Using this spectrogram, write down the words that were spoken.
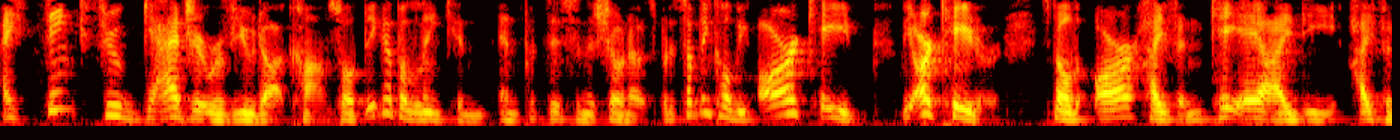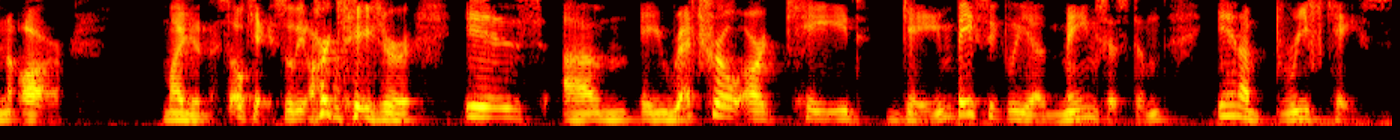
I think through gadgetreview.com. So I'll dig up a link and, and put this in the show notes, but it's something called the Arcade, the Arcader, spelled R hyphen K-A-I-D hyphen R. My goodness. Okay, so the Arcader is um, a retro arcade game, basically a MAME system, in a briefcase.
